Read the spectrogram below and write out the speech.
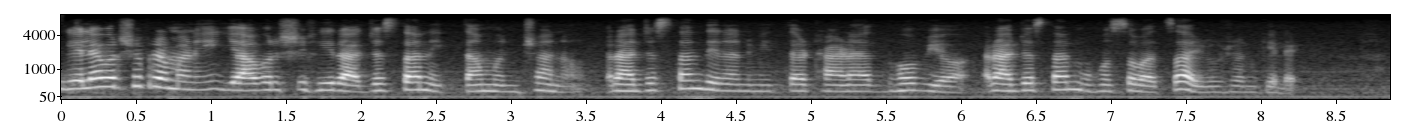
गेल्या वर्षीप्रमाणे यावर्षीही राजस्थान एकता मंचानं राजस्थान दिनानिमित्त ठाण्यात भव्य राजस्थान महोत्सवाचं आयोजन केलंय.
